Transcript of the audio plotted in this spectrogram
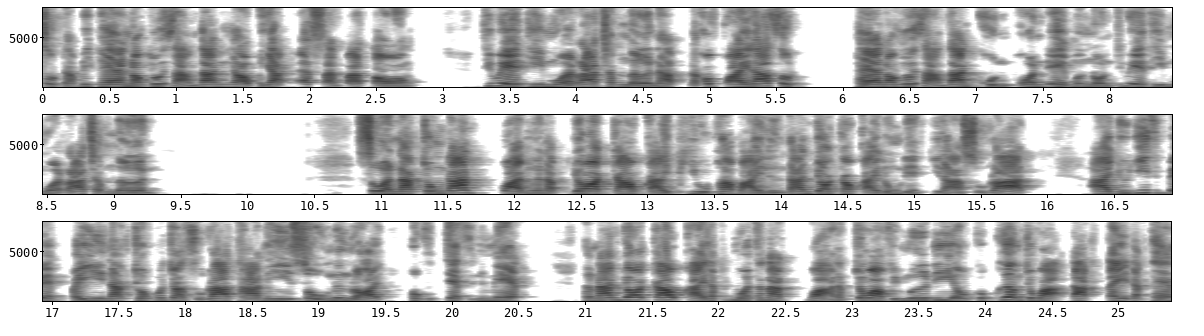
สุดนะครับมีแพ้น็อกยกที่สามด้านเงาพยักแอสสันปาตอง ที่เวทีมวยราชดำเนินนะครับ แล้วก็ไฟล่าสุด แพ้น็อกยกที่สามด้านขุนพลเอกเมืองนนท์ที่เวทีมวยราชดำเนิน ส่วนนักจงด้านฝ่ายเหมืองครับยอดก้าวไกลพิวผ้าใบหรือด้านยอดก้าวไกลโรงเรียนกีฬาสุราษฎร์อายุ 21 ปี นักชกมาจากสุราษฎร์ธานีสูง 167เซนติเมตรทางด้านยอดก้าวไกลนะเป็นมวยถนัดกว่านะจังหวะฝีมือดีเอาครบเครื่องจังหวะดักเตะดักแทง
